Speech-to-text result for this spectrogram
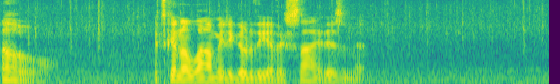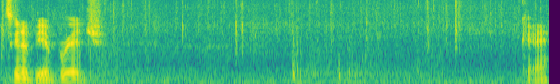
Oh. It's going to allow me to go to the other side, isn't it? It's going to be a bridge. Okay.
